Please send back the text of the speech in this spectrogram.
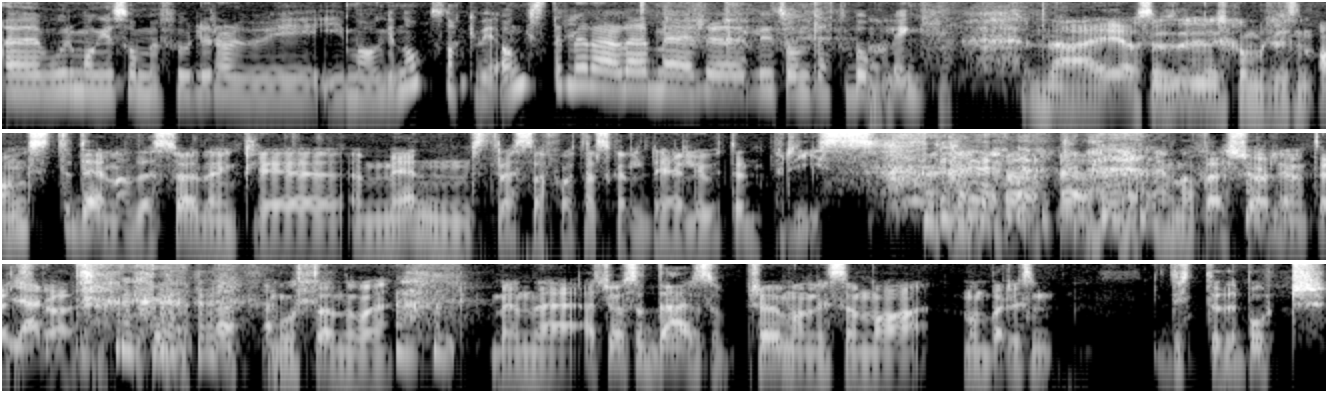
Eh, hvor mange sommerfugler har du i, i, magen nå? Snakker vi angst, eller er det mer litt sånn lett bobling? Nei, altså når det kommer til liksom angstdelen av det, så er det egentlig mer enn stressa for at jeg skal dele ut en pris, enn at jeg sjøl eventuelt skal motta noe. Men jeg tror også der så prøver man liksom å man bare liksom dytte det bort.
